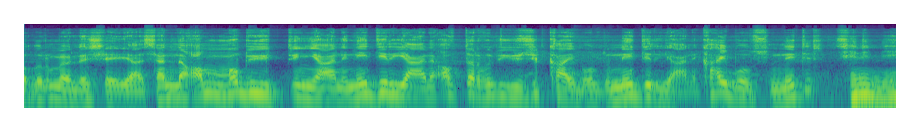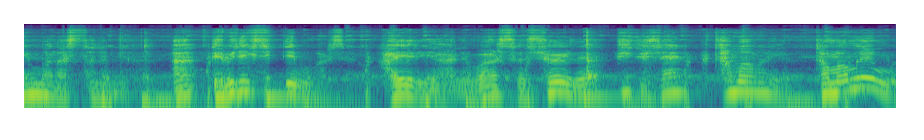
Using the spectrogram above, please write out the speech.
olur mu öyle şey ya? Sen de amma büyüttün yani. Nedir yani? Alt tarafı bir yüzük kayboldu. Nedir yani? Kaybolsun nedir? Senin neyin var aslanım ya? Ha? Demir eksikliği mi var senin? Hayır yani varsa söyle bir güzel tamamlayayım. Tamamlayayım mı?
